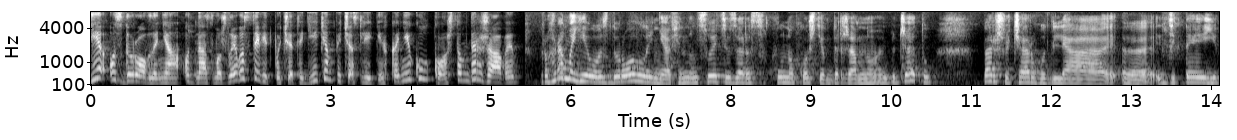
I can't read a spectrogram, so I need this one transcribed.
Є оздоровлення одна з можливостей відпочити дітям під час літніх канікул коштом держави. Програма є оздоровлення, фінансується за рахунок коштів державного бюджету. В першу чергу для е, дітей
